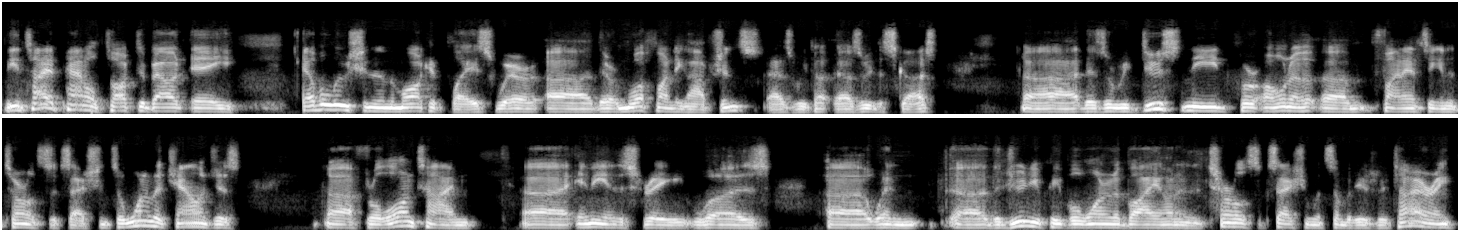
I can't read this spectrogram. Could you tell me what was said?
the entire panel talked about a evolution in the marketplace where uh, there are more funding options, as we as we discussed. Uh, there's a reduced need for owner um, financing and internal succession. So one of the challenges uh, for a long time uh, in the industry was uh, when uh, the junior people wanted to buy on an internal succession when somebody was retiring,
